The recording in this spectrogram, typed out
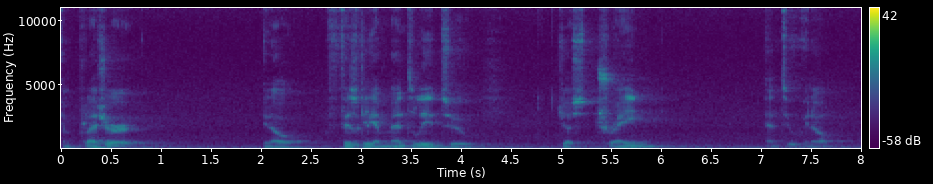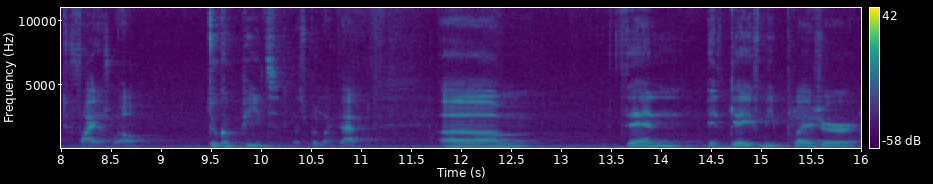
and pleasure, you know, physically and mentally to just train and to you know to fight as well, to compete. Let's put it like that um, then it gave me pleasure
